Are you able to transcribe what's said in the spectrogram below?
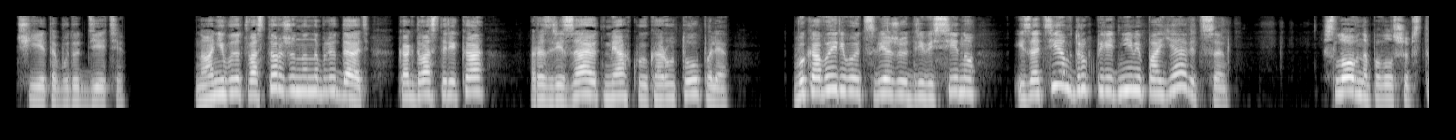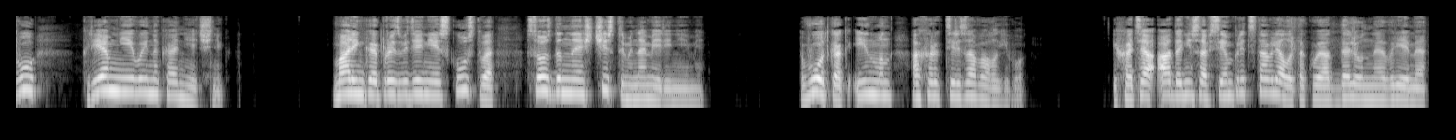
чьи это будут дети. но они будут восторженно наблюдать, как два старика разрезают мягкую кору тополя, выковыривают свежую древесину, и затем вдруг перед ними появится, словно по волшебству, кремниевый наконечник. Маленькое произведение искусства, созданное с чистыми намерениями. Вот как Инман охарактеризовал его. И хотя Ада не совсем представляла такое отдаленное время,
